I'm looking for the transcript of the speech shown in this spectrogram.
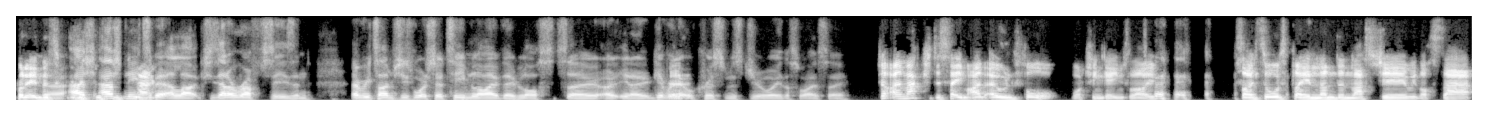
Put it in the. Uh, Ash, Ash needs a bit of luck. She's had a rough season. Every time she's watched her team live, they've lost. So uh, you know, give her a little Christmas joy. That's what I say. So I'm actually the same. I'm own 4 watching games live. so I saw us play in London last year. We lost that.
